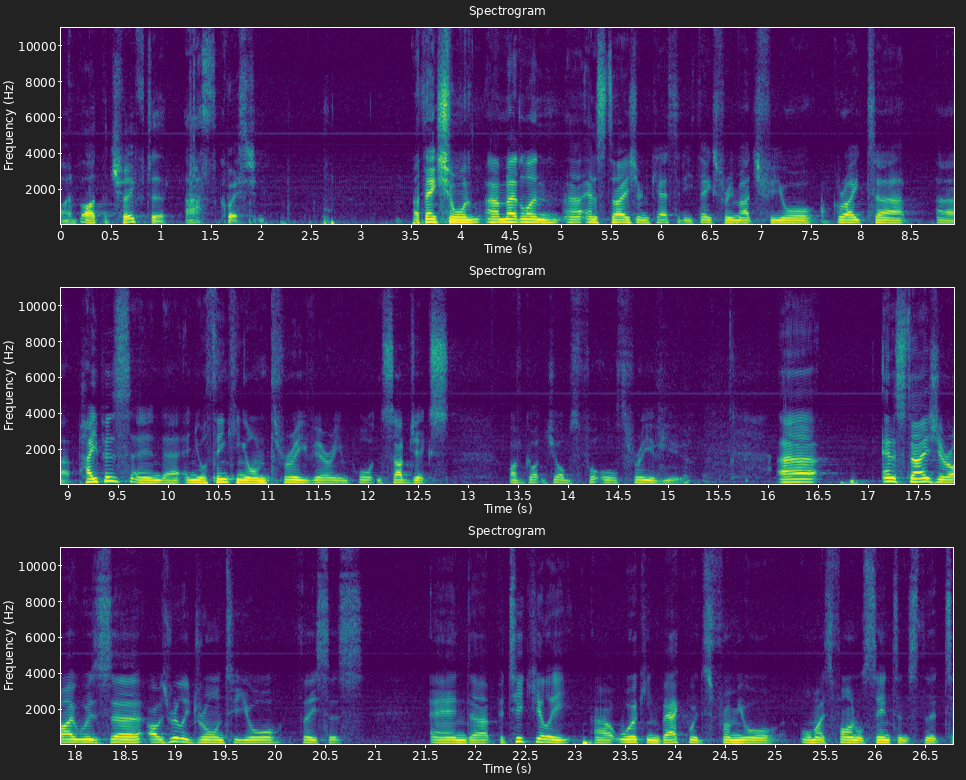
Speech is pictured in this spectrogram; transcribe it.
I invite the Chief to ask the question. Uh, thanks, Sean. Uh, Madeline, uh, Anastasia and Cassidy, thanks very much for your great uh, uh, papers and, uh, and your thinking on three very important subjects. I've got jobs for all three of you. Anastasia, I was, I was really drawn to your thesis and particularly working backwards from your almost final sentence that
